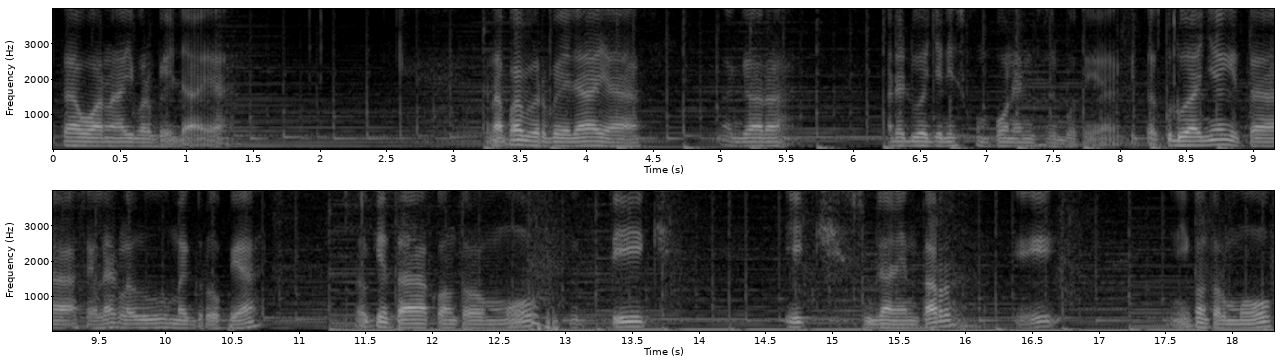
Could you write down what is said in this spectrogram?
Kita warnai berbeda ya. Kenapa berbeda ya? Agar ada dua jenis komponen tersebut ya. Kita keduanya kita select lalu make group ya. Lalu kita control move ketik X 9 enter oke ini control move.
